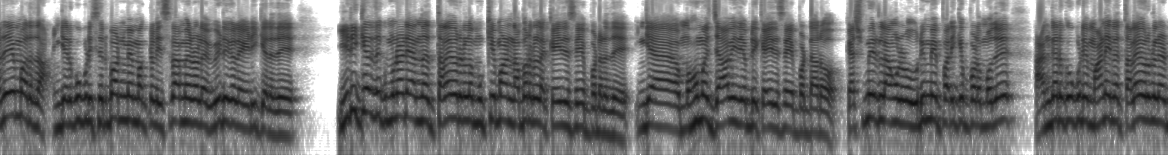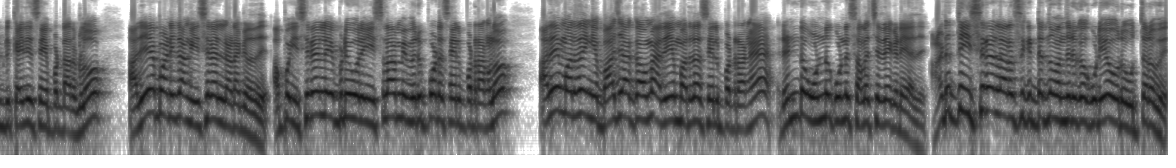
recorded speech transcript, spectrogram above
அதே மாதிரி தான் இங்கே இருக்கக்கூடிய சிறுபான்மை மக்கள் இஸ்லாமியரோட வீடுகளை இடிக்கிறது. இடிக்கிறதுக்கு முன்னாடி அந்த தலைவர்களை முக்கியமான நபர்களை கைது செய்யப்படுறது. இங்கே முகமது ஜாவித் எப்படி கைது செய்யப்பட்டாரோ காஷ்மீரில் அவங்களோட உரிமை பறிக்கப்படும் போது அங்கே இருக்கக்கூடிய மாநில தலைவர்கள் எப்படி கைது செய்யப்பட்டார்களோ அதே மாதிரி தான் அங்கே இஸ்ரேல் நடக்கிறது. அப்போ இஸ்ரேலில் எப்படி ஒரு இஸ்லாமிய வெறுப்போட செயல்படுறாங்களோ அதே மாதிரி தான் இங்க பாஜகவுமே அதே மாதிரி தான் செயல்படுறாங்க ரெண்டும் ஒண்ணுக்கு ஒண்ணு சலைச்சதே கிடையாது. அடுத்து இஸ்ரேல் அரசு கிட்ட இருந்து வந்திருக்கக்கூடிய ஒரு உத்தரவு.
